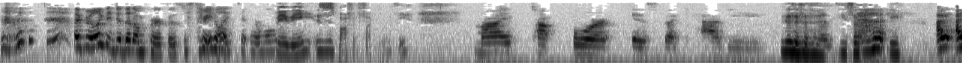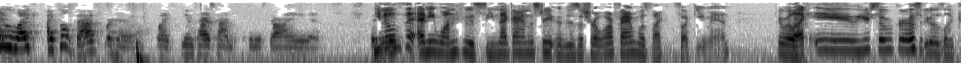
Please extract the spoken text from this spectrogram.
I feel like they did that on purpose just to be like terrible. Maybe it's just Moffat fucking with you. My top four is the cabbie. He's so funny. I I like I felt bad for him like the entire time because he was dying and. You know that anyone who has seen that guy on the street and is a Sherlock fan was like, "Fuck you, man." They were like, "Ew, you're so gross," and he was like,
